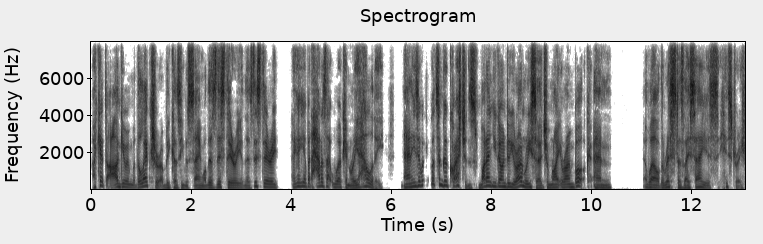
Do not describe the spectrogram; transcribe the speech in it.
I kept arguing with the lecturer because he was saying, "Well, there's this theory and there's this theory." I go, "Yeah, but how does that work in reality?" And he said, "Well, you've got some good questions. Why don't you go and do your own research and write your own book?" And well, the rest, as they say, is history.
